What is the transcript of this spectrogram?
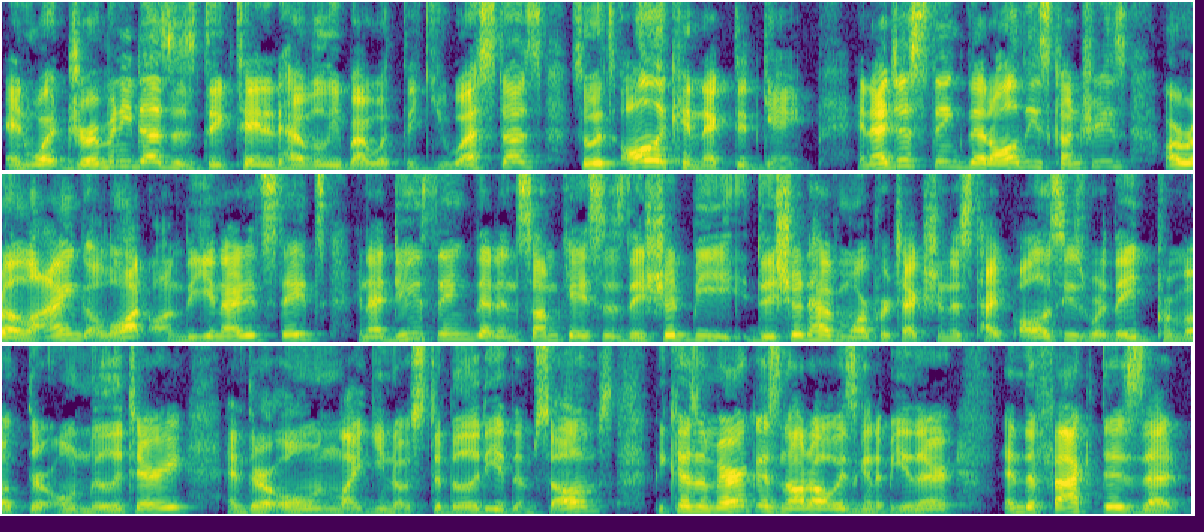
and what Germany does is dictated heavily by what the US does so it's all a connected game and I just think that all these countries are relying a lot on the United States. And I do think that in some cases they should be they should have more protectionist type policies where they promote their own military and their own like, you know, stability themselves because America is not always going to be there. And the fact is that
